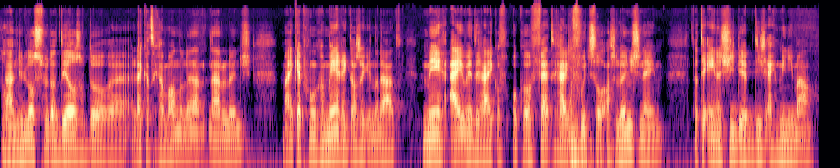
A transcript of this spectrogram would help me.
Nou, nu lossen we dat deels op door uh, lekker te gaan wandelen na, de lunch. Maar ik heb gewoon gemerkt als ik inderdaad meer eiwitrijk of ook wel vetrijk voedsel als lunch neem, dat de energiedip die is echt minimaal.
